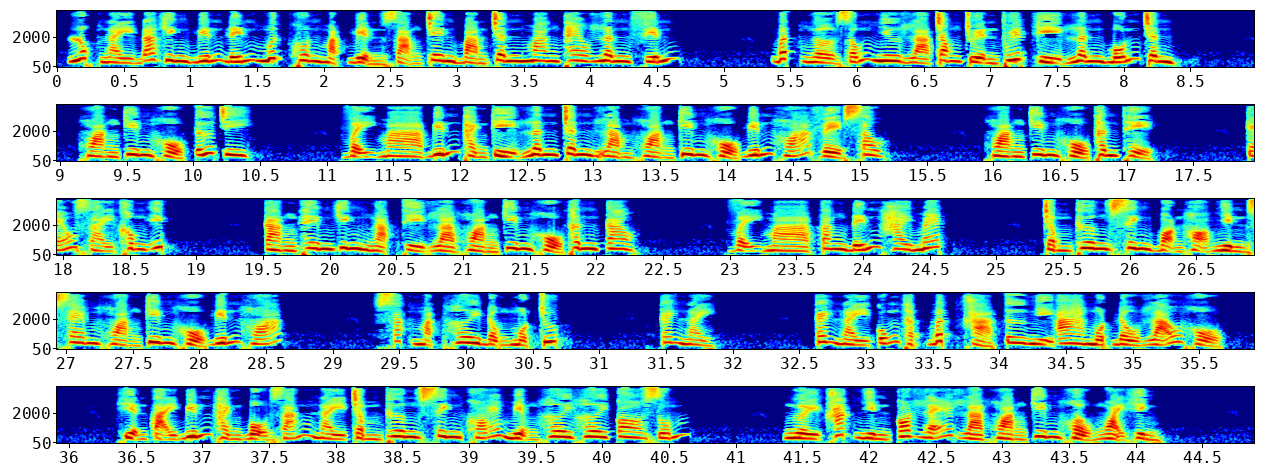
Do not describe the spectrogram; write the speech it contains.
Lúc này đã kinh biến đến mức khuôn mặt biển dạng trên bàn chân mang theo lân phiến. Bất ngờ giống như là trong truyền thuyết kỳ lân bốn chân. Hoàng kim hổ tứ chi. Vậy mà biến thành kỳ lân chân làm hoàng kim hổ biến hóa về sau. Hoàng kim hổ thân thể. Kéo dài không ít. Càng thêm kinh ngạc thì là hoàng kim hổ thân cao. Vậy mà tăng đến 2 mét. trầm thương sinh bọn họ nhìn xem hoàng kim hổ biến hóa. Sắc mặt hơi động một chút. Cái này. Cái này cũng thật bất khả tư nghị a à, một đầu lão hổ. Hiện tại biến thành bộ dáng này trầm thương sinh khóe miệng hơi hơi co rúm. Người khác nhìn có lẽ là hoàng kim hổ ngoại hình.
